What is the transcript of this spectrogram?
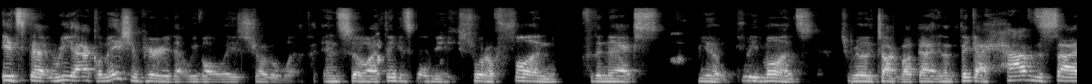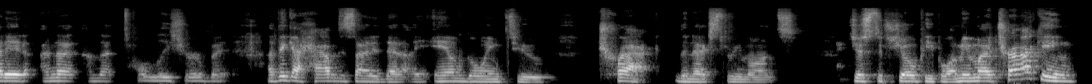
It's that reacclimation period that we've always struggled with. And so I think it's going to be sort of fun for the next, you know, three months to really talk about that. And I think I have decided, I'm not I'm not totally sure, but I think I have decided that I am going to track the next three months just to show people. I mean, my tracking,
